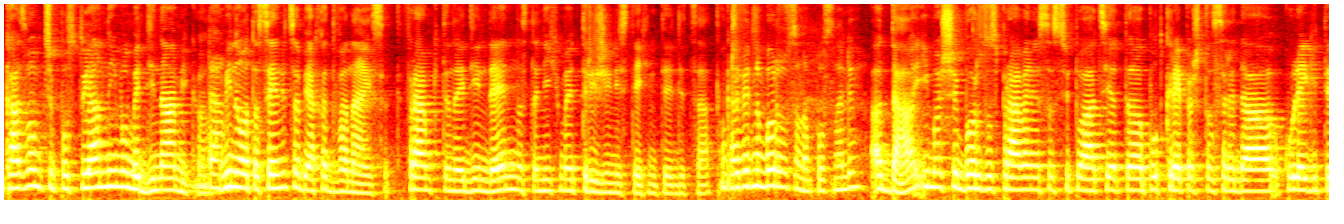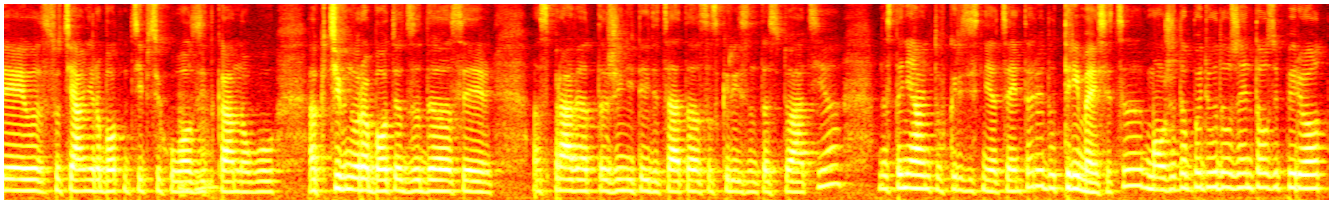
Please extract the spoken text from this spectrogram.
казвам, че постоянно имаме динамика. Да. Миналата седмица бяха 12. В рамките на един ден настанихме три жени с техните деца. Така, Очевидно бързо са напуснали. А, да, имаше бързо справяне с ситуацията, подкрепяща среда. Колегите, социални работници, психолози, uh-huh. така много активно работят, за да се справят жените и децата с кризисната ситуация. Настаняването в кризисния център е до 3 месеца. Може да бъде удължен този период,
